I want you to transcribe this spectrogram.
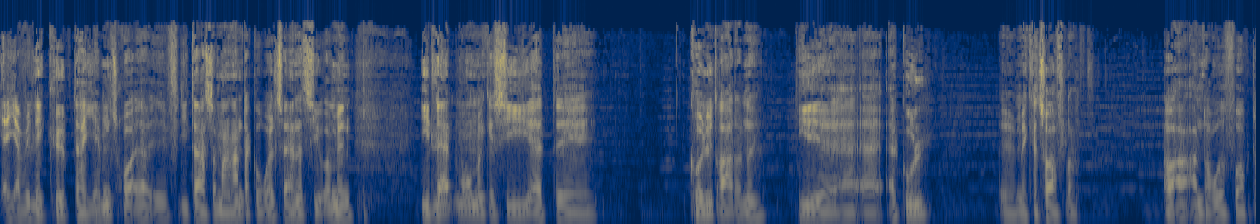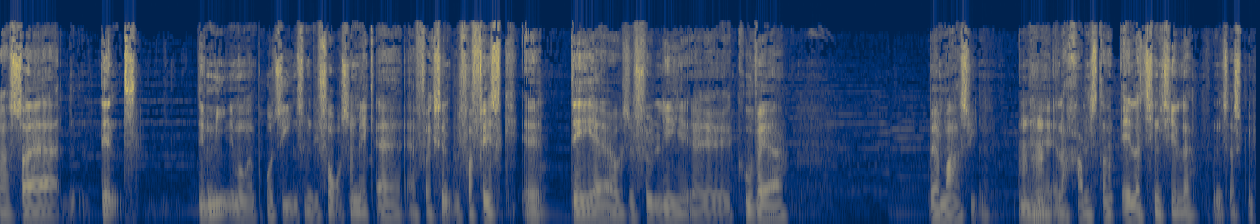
jeg, jeg vil ikke købe det herhjemme, tror jeg, øh, fordi der er så mange andre gode alternativer, men i et land, hvor man kan sige, at øh, kulhydraterne, de øh, er, er, er guld øh, med kartofler og andre rødfrugter, så er den, det minimum af protein, som de får, som ikke er, er for eksempel fra fisk, øh, det er jo selvfølgelig, øh, kunne være, være marsvin, mm-hmm. øh, eller hamster, eller chinchilla, for den sags skyld.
